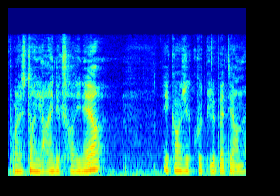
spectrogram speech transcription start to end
Pour l'instant il n'y a rien d'extraordinaire. Et quand j'écoute le pattern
